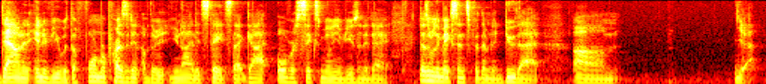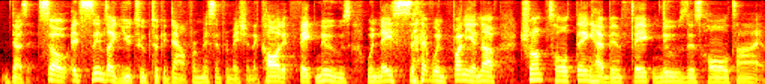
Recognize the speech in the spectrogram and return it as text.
down an interview with the former president of the United States that got over 6 million views in a day doesn't really make sense for them to do that. Um, yeah, doesn't. So it seems like YouTube took it down for misinformation. They called it fake news when they said, when funny enough, Trump's whole thing had been fake news this whole time.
